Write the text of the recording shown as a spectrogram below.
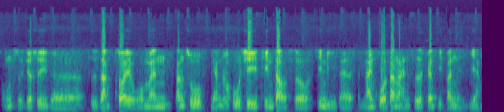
从此就是一个智障。所以我们当初两个夫妻听到的时候，心里的难过当然是跟一般人一样。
